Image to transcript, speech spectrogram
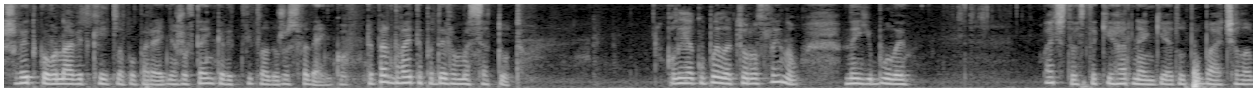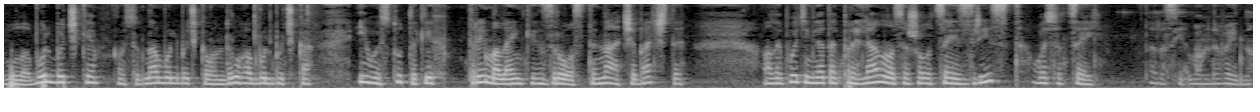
швидко вона відквітла попередня. Жовтенька відквітла дуже швиденько. Тепер давайте подивимося тут. Коли я купила цю рослину, в неї були, бачите, ось такі гарненькі. Я тут побачила, була бульбочки, ось одна бульбочка, вон друга бульбочка. І ось тут таких три маленьких зрости, наче, бачите? Але потім я так приглянулася, що оцей зріст, ось оцей, зараз я вам не видно.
